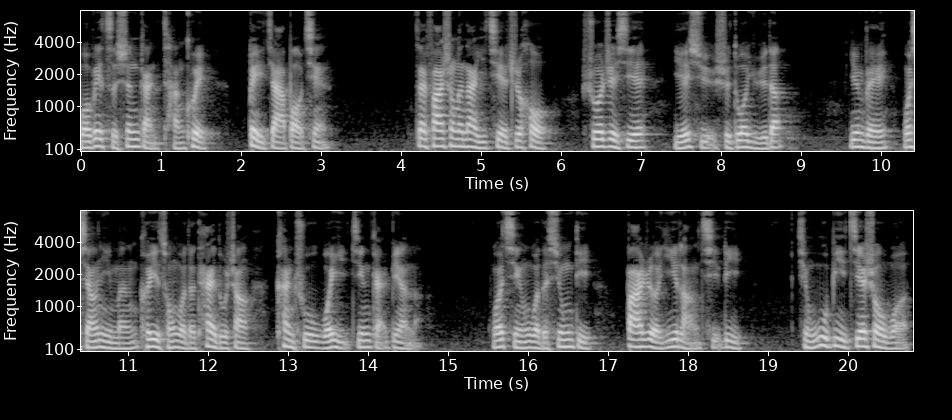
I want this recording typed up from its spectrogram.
我为此深感惭愧，倍加抱歉。在发生了那一切之后，说这些也许是多余的，因为我想你们可以从我的态度上看出我已经改变了。我请我的兄弟巴热伊朗起立。”请务必接受我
